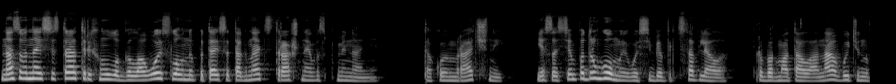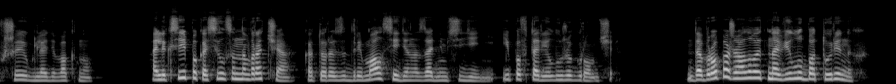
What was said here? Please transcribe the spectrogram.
Названная сестра тряхнула головой, словно пытаясь отогнать страшное воспоминание. «Такой мрачный. Я совсем по-другому его себе представляла», – пробормотала она, вытянув шею, глядя в окно. Алексей покосился на врача, который задремал, сидя на заднем сиденье, и повторил уже громче. «Добро пожаловать на виллу Батуриных!»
